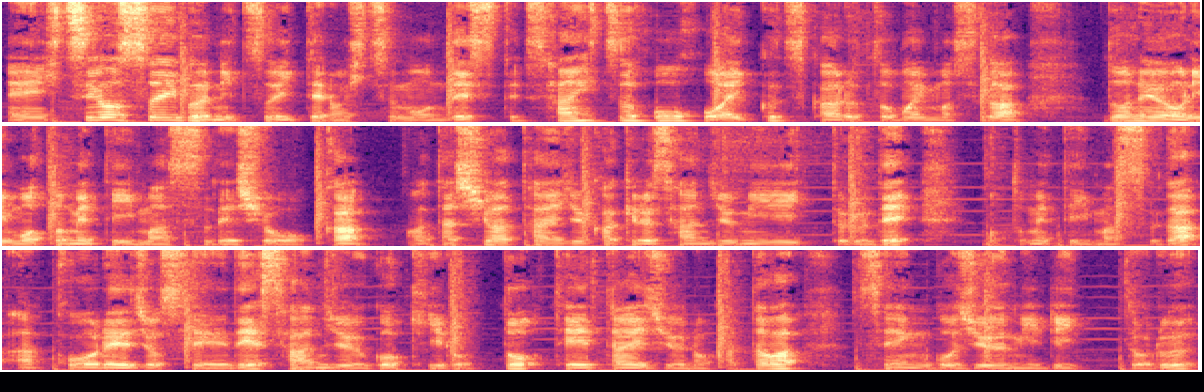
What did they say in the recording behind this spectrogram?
えー必要水分についての質問ですって、算出方法はいくつかあると思いますが、どのように求めていますでしょうか？私は体重 ×30ml で求めていますが、高齢女性で 35kg と低体重の方は 1050ml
